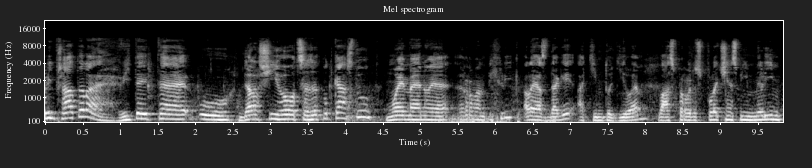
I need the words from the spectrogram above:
Milí přátelé, vítejte u dalšího CZ podcastu. Moje jméno je Roman Pichlík, alias Dagi a tímto dílem vás provedu společně s mým milým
